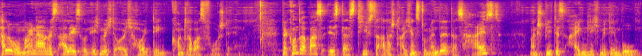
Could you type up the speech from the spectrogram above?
Hallo, mein Name ist Alex und ich möchte euch heute den Kontrabass vorstellen. Der Kontrabass ist das tiefste aller Streichinstrumente, das heißt, man spielt es eigentlich mit dem Bogen.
